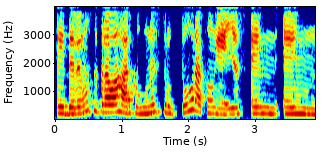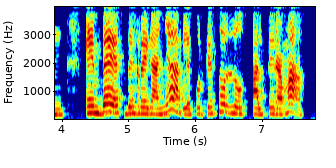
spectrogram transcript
eh, debemos de trabajar con una estructura con ellos en, en vez de regañarle, porque eso los altera más.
